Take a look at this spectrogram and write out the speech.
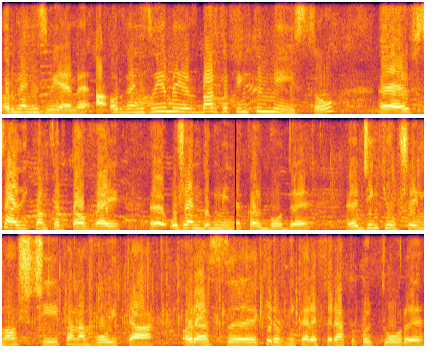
organizujemy, a organizujemy je w bardzo pięknym miejscu, e, w sali koncertowej Urzędu Gminy Kolbudy. E, Dzięki uprzejmości pana wójta oraz e, kierownika referatu kultury,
